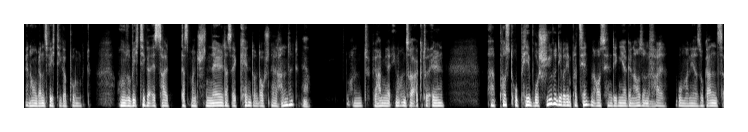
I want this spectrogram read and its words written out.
Genau, ein ganz wichtiger Punkt. Umso wichtiger ist halt, dass man schnell das erkennt und auch schnell handelt. Ja. Und wir haben ja in unserer aktuellen Post-OP-Broschüre, die wir den Patienten aushändigen, ja genauso einen mhm. Fall, wo man ja so ganz,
